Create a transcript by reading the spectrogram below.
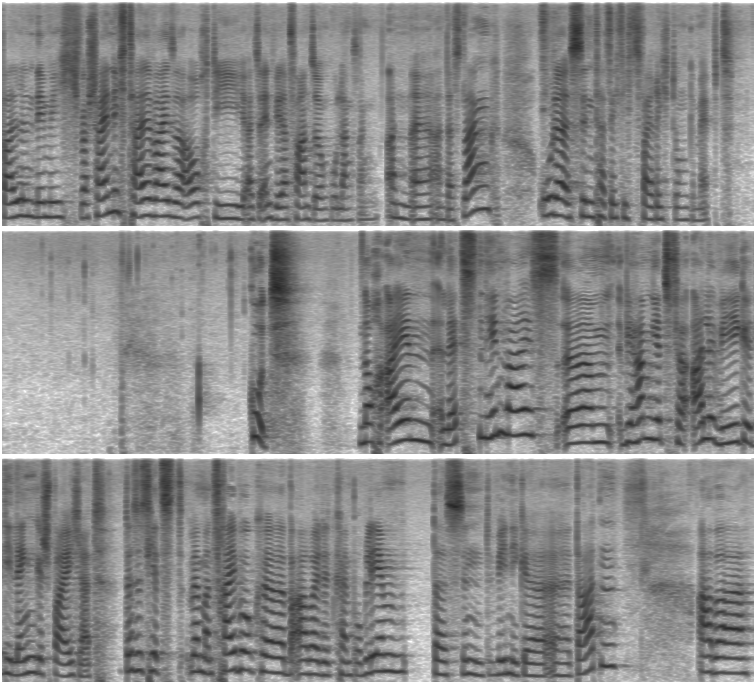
Weil nämlich wahrscheinlich teilweise auch die, also entweder fahren sie irgendwo langsam an, äh, anders lang oder es sind tatsächlich zwei Richtungen gemappt. Gut, noch einen letzten Hinweis. Ähm, wir haben jetzt für alle Wege die Längen gespeichert. Das ist jetzt, wenn man Freiburg äh, bearbeitet, kein Problem. Das sind wenige äh, Daten. Aber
